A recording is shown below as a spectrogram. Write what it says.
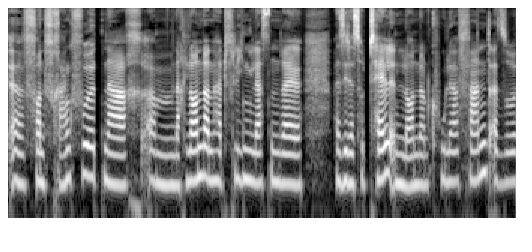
äh, von Frankfurt nach, ähm, nach London hat fliegen lassen, weil, weil sie das Hotel in London cooler fand. Also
